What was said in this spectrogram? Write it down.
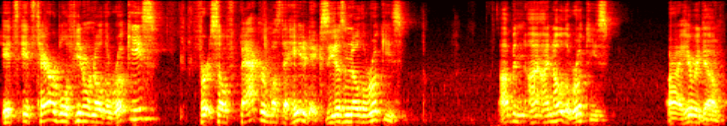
It's it's terrible if you don't know the rookies. For, so Backer must have hated it because he doesn't know the rookies. I've been I, I know the rookies. All right, here we go.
